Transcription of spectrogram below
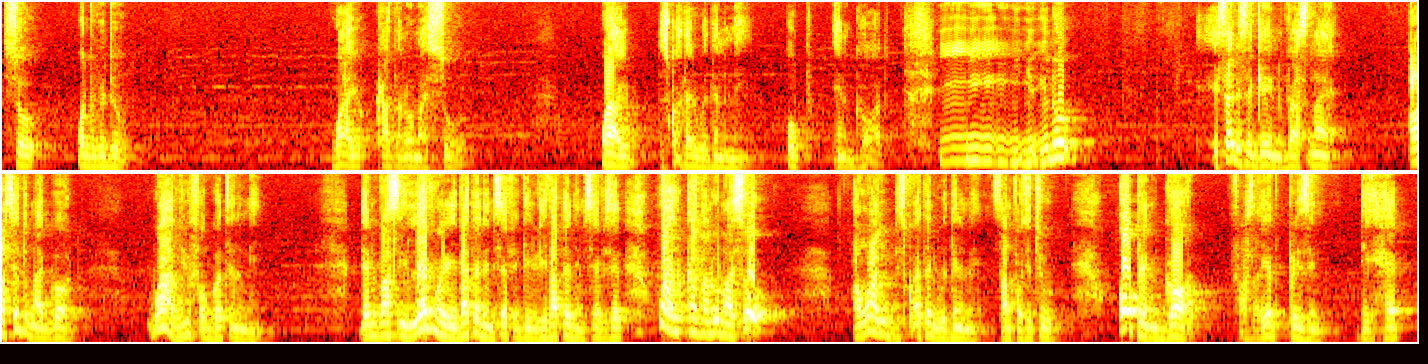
So, what do we do? Why are you cast down, oh my soul? Why are you disquieted within me? Hope in God. You, you, you know, he said this again, verse 9. I'll say to my God, Why have you forgotten me? Then verse 11, he reverted himself again, reverted himself. He said, Why are you cast down, oh my soul? And why are you disquieted within me? Psalm 42. Open God, for as I yet praise him, the help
